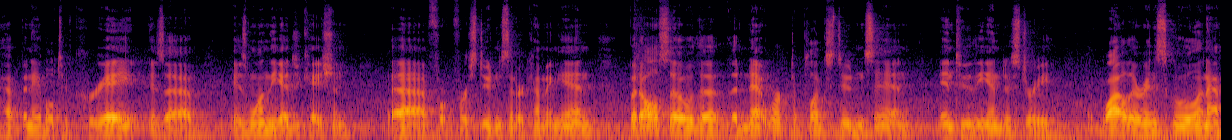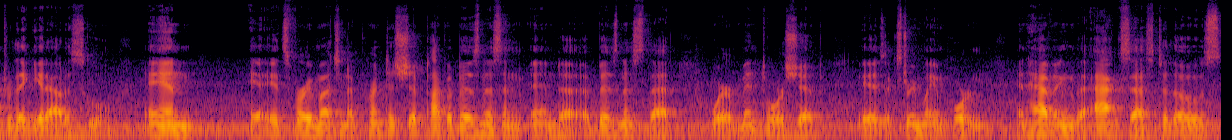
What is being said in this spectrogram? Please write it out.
have been able to create is a is one the education uh, for for students that are coming in, but also the the network to plug students in into the industry while they're in school and after they get out of school, and it's very much an apprenticeship type of business and and uh, a business that where mentorship is extremely important and having the access to those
